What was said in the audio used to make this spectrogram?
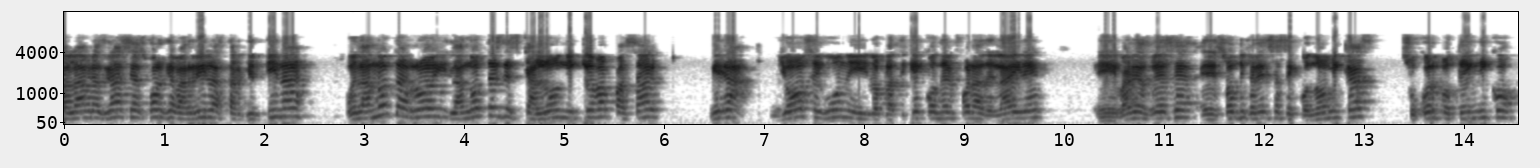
palabras. Gracias, Jorge Barril, hasta Argentina. Pues la nota, Roy, la nota es de Scaloni. ¿Qué va a pasar? Mira, yo según, y lo platiqué con él fuera del aire eh, varias veces, eh, son diferencias económicas, su cuerpo técnico.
